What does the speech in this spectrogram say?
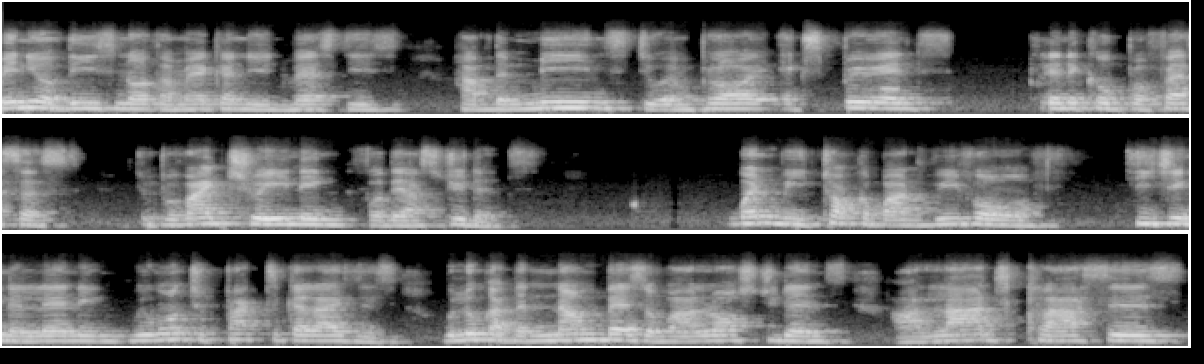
Many of these North American universities have the means to employ experienced clinical professors to provide training for their students. When we talk about reform of teaching and learning, we want to practicalize this. We look at the numbers of our law students, our large classes,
